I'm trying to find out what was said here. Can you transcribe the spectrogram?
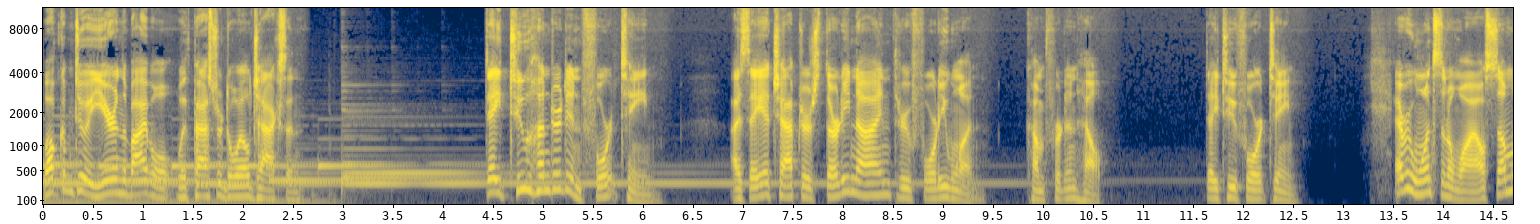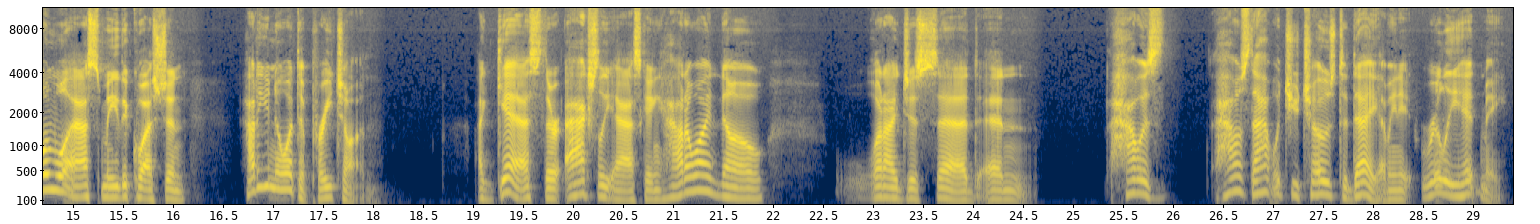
Welcome to A Year in the Bible with Pastor Doyle Jackson. Day 214, Isaiah chapters 39 through 41, Comfort and Help. Day 214. Every once in a while, someone will ask me the question, How do you know what to preach on? I guess they're actually asking, How do I know what I just said and how is how's that what you chose today? I mean, it really hit me.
